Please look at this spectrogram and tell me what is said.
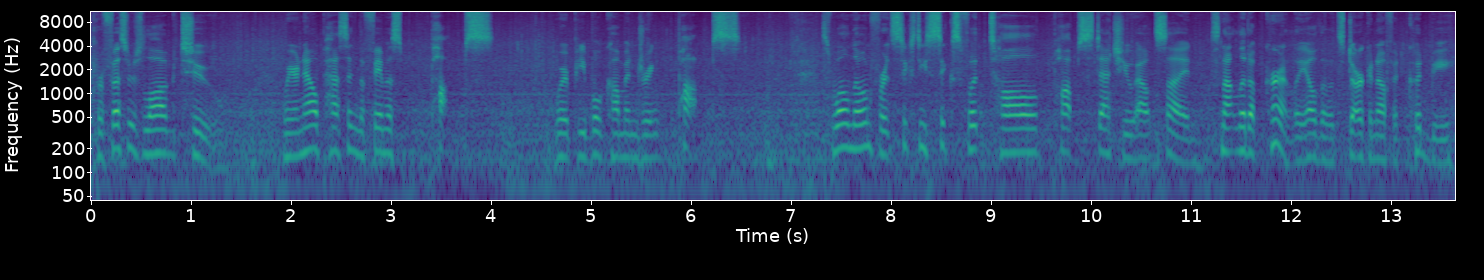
Professor's Log 2. We are now passing the famous Pops, where people come and drink Pops. It's well known for its 66 foot tall Pops statue outside. It's not lit up currently, although it's dark enough it could be.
